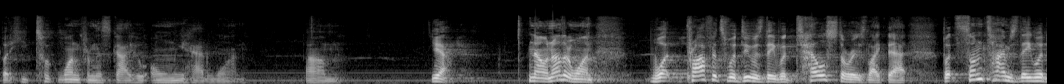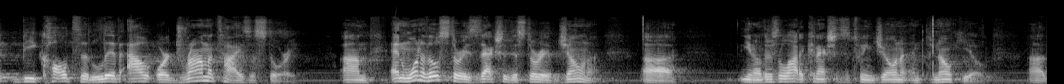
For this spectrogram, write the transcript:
but he took one from this guy who only had one. Um, yeah. Now, another one what prophets would do is they would tell stories like that, but sometimes they would be called to live out or dramatize a story. Um, and one of those stories is actually the story of Jonah. Uh, you know, there's a lot of connections between Jonah and Pinocchio. Uh,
